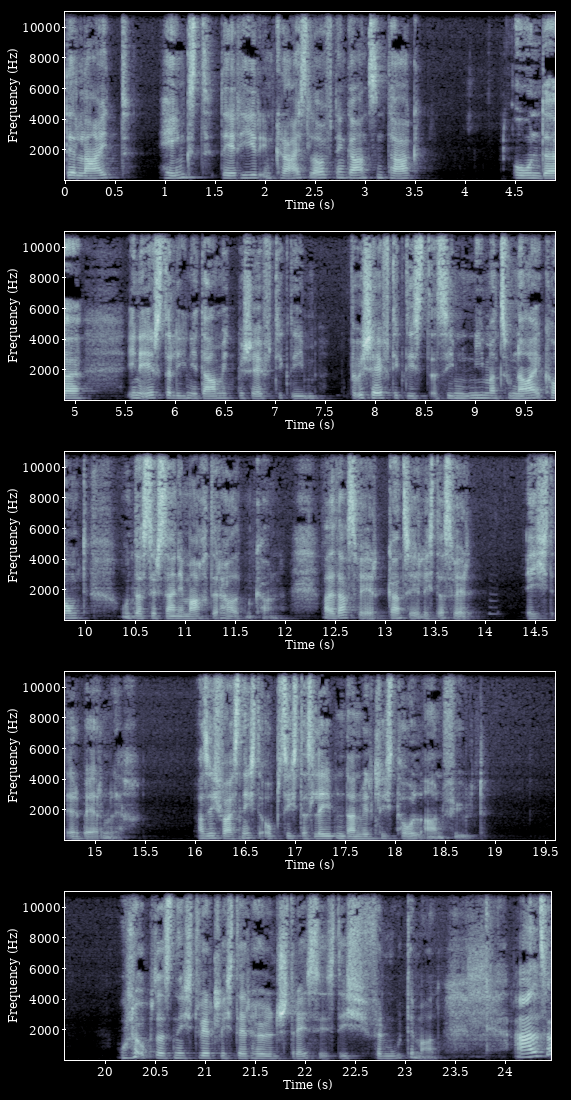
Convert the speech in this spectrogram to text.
der Leithengst, der hier im Kreis läuft den ganzen Tag und äh, in erster Linie damit beschäftigt, ihm, beschäftigt ist, dass ihm niemand zu nahe kommt und dass er seine Macht erhalten kann. Weil das wäre, ganz ehrlich, das wäre echt erbärmlich. Also ich weiß nicht, ob sich das Leben dann wirklich toll anfühlt. Und ob das nicht wirklich der Höllenstress ist. Ich vermute mal. Also,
